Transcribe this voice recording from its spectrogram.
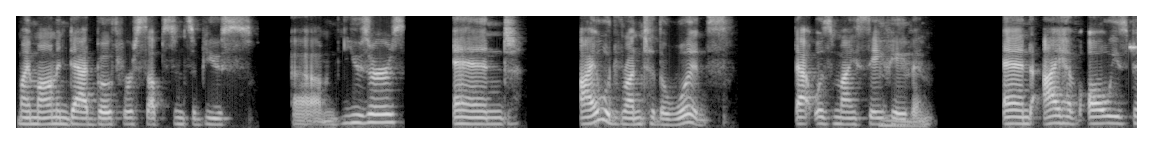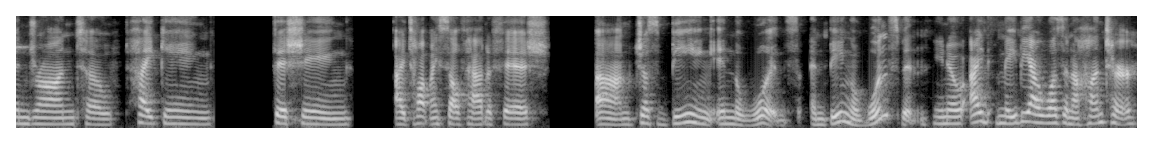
my mom and dad both were substance abuse um, users, and I would run to the woods. That was my safe mm-hmm. haven. And I have always been drawn to hiking, fishing. I taught myself how to fish. Um, just being in the woods and being a woodsman. You know, I maybe I wasn't a hunter,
